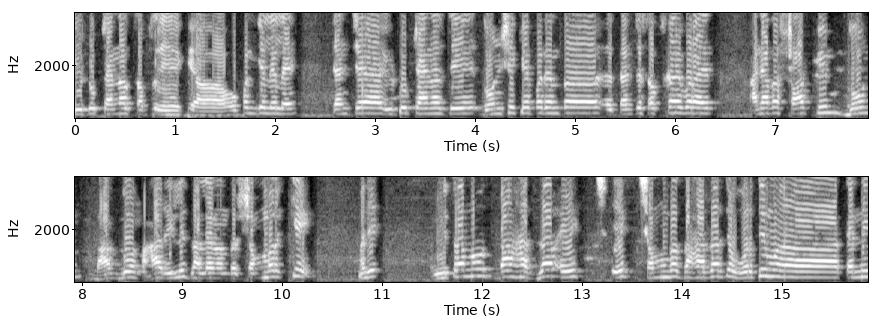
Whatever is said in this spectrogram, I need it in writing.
युट्यूब चॅनल ओपन केलेलं आहे. त्यांच्या युट्यूब चॅनलचे दोनशे के पर्यंत त्यांचे सबस्क्रायबर आहेत. आणि आता शॉर्ट फिल्म दोन भाग दोन हा रिलीज झाल्यानंतर शंभर के म्हणजे मित्रांनो दहा हजार एक एक शंभर दहा हजारच्या वरती त्यांनी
